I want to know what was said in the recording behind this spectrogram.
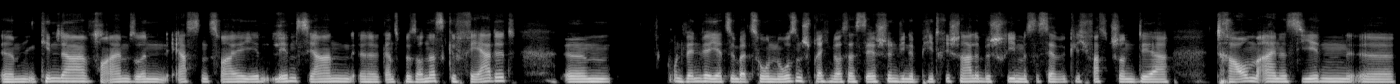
ähm, Kinder, vor allem so in den ersten zwei Lebensjahren, äh, ganz besonders gefährdet. Ähm, und wenn wir jetzt über Zoonosen sprechen, du hast das sehr schön wie eine Petrischale beschrieben, es ist ja wirklich fast schon der Traum eines jeden äh,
